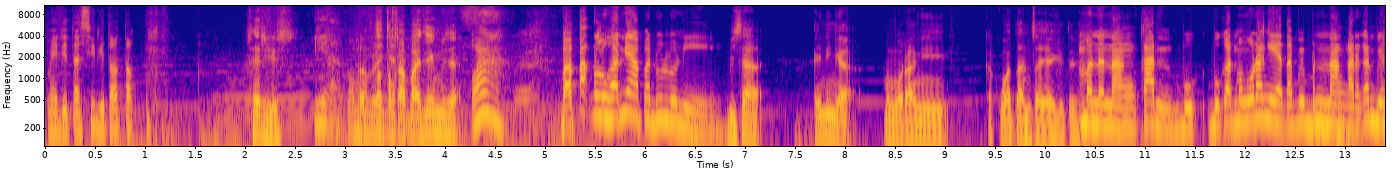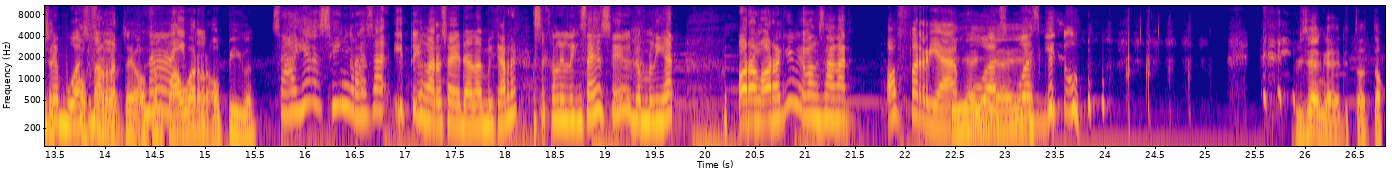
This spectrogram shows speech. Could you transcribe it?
Meditasi ditotok. Serius? Iya, aku mau Totok belajar. apa aja yang bisa? Wah, bapak keluhannya apa dulu nih? Bisa ini nggak mengurangi kekuatan saya gitu? Menenangkan, bu- bukan mengurangi ya, tapi menenangkan kan biasanya Saya buas over, banget. Saya overpower, Nah, itu. OP gue. Saya sih ngerasa itu yang harus saya dalami karena sekeliling saya saya udah melihat orang-orangnya memang sangat over ya, Iya, iya, buas-buas iya. gitu. Bisa nggak ditotok?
